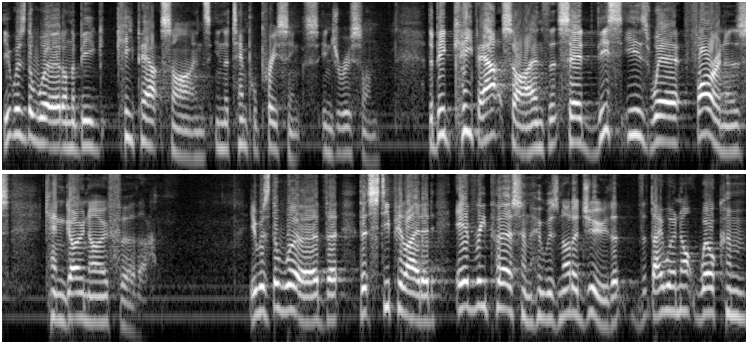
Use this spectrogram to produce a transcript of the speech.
It was the word on the big keep out signs in the temple precincts in Jerusalem. The big keep out signs that said, This is where foreigners can go no further. It was the word that, that stipulated every person who was not a Jew that, that they were not welcome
